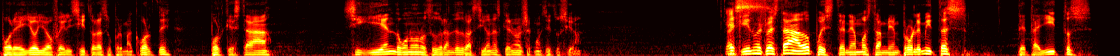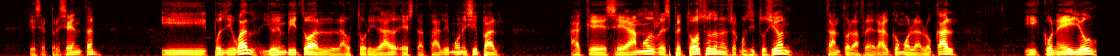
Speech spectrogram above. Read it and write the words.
Por ello yo felicito a la Suprema Corte porque está siguiendo uno de sus grandes bastiones que es nuestra constitución. Aquí en nuestro estado pues tenemos también problemitas, detallitos que se presentan y pues igual yo invito a la autoridad estatal y municipal a que seamos respetuosos de nuestra constitución, tanto la federal como la local y con ello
